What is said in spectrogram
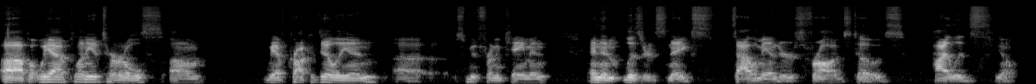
Uh, but we have plenty of turtles. Um, we have crocodilian, uh, smooth-fronted caiman, and then lizard snakes, salamanders, frogs, toads, hylids. You know,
